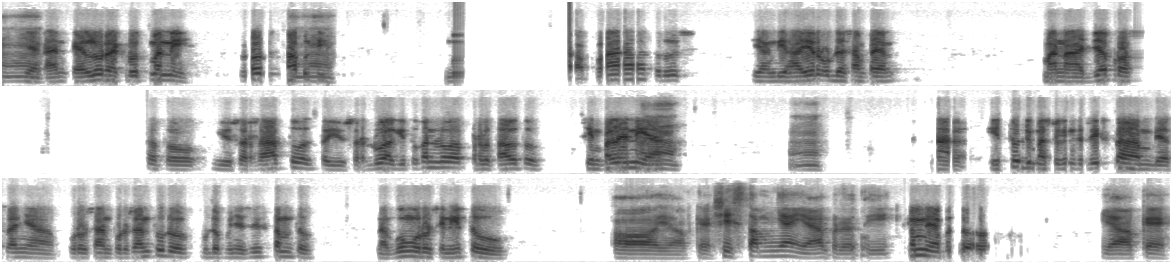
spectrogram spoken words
Mm-mm. ya kan? Kayak lu rekrutmen nih, lu tahu Mm-mm. nih apa, terus yang di hire udah sampai mana aja proses atau user satu atau user dua gitu kan lu perlu tahu tuh. Simpelnya nih ya. Mm-mm. Mm-mm. Nah, itu dimasukin ke sistem biasanya. Perusahaan-perusahaan tuh udah, udah punya sistem tuh. Nah, gue ngurusin itu. Oh ya oke. Sistemnya ya berarti. Sistemnya betul. Ya oke.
